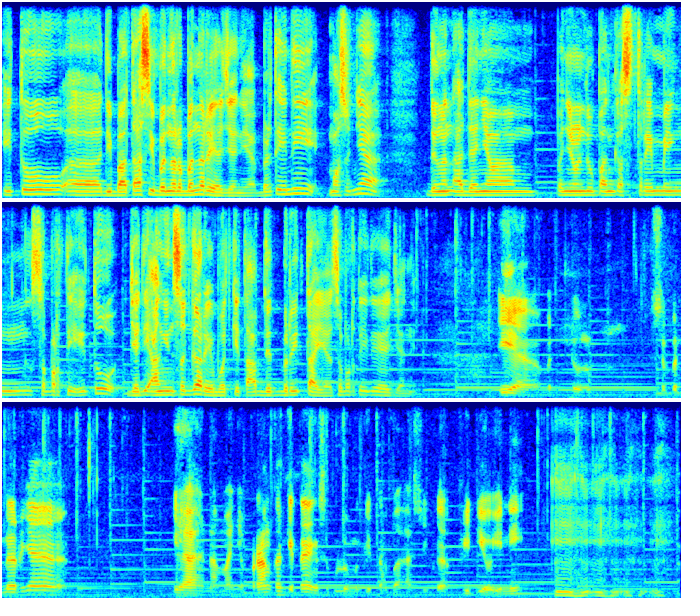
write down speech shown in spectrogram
itu eh, dibatasi bener-bener ya Jan ya berarti ini maksudnya dengan adanya penyelundupan ke streaming seperti itu jadi angin segar ya buat kita update berita ya seperti itu ya Jan ya? iya betul sebenarnya ya namanya perang kan kita yang sebelum kita bahas juga video ini Mhm, mhm, mhm.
